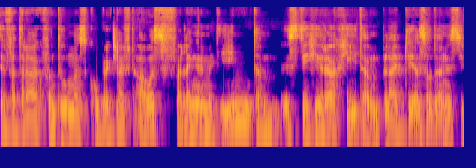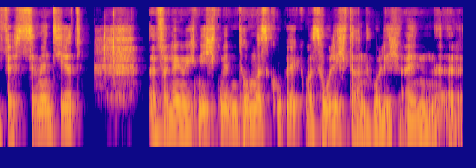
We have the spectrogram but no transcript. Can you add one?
Der Vertrag von Thomas Kubek läuft aus, verlängere mit ihm, dann ist die Hierarchie, dann bleibt die ja so, dann ist sie fest zementiert. Äh, verlängere ich nicht mit dem Thomas Kubek, was hole ich dann? Hole ich einen äh,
